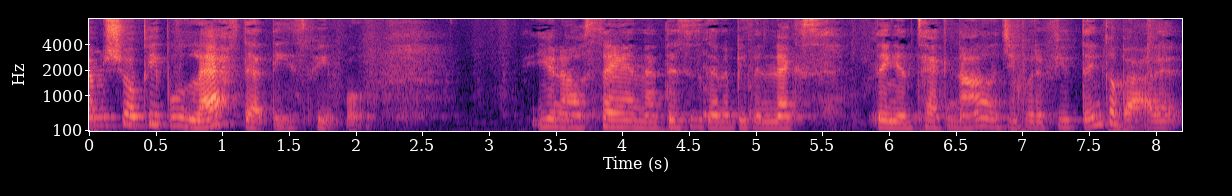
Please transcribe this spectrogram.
i'm sure people laughed at these people you know saying that this is going to be the next thing in technology. But if you think about it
